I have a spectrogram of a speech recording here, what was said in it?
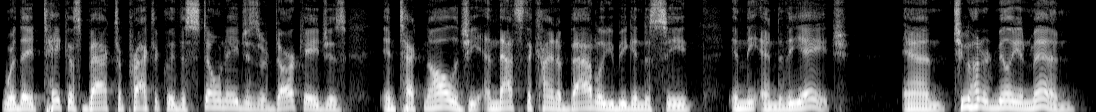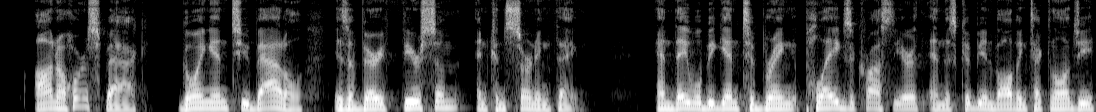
where they take us back to practically the Stone Ages or Dark Ages in technology. And that's the kind of battle you begin to see in the end of the age. And 200 million men on a horseback going into battle is a very fearsome and concerning thing. And they will begin to bring plagues across the earth, and this could be involving technology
